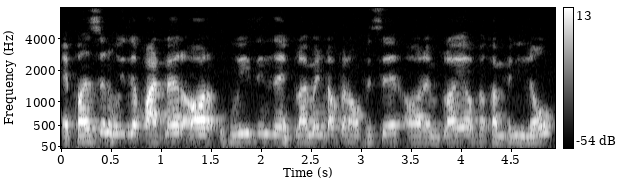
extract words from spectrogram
A person who is a partner or who is in the employment of an officer or employee of a company. No.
